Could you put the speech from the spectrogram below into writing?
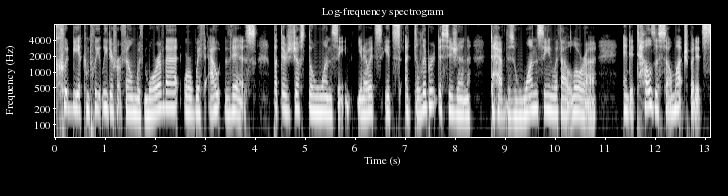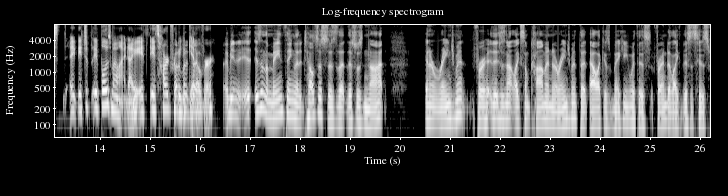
could be a completely different film with more of that or without this but there's just the one scene you know it's it's a deliberate decision to have this one scene without Laura and it tells us so much but it's it it, it blows my mind i it, it's hard for But- me to get but- over I mean, isn't the main thing that it tells us is that this was not an arrangement for this is not like some common arrangement that Alec is making with his friend. and, Like this is his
